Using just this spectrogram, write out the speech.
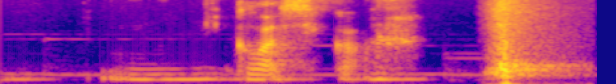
классика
